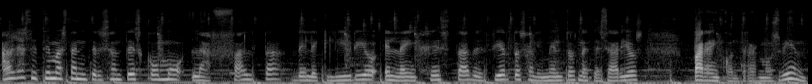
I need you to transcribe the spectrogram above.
hablas de temas tan interesantes como la falta del equilibrio en la ingesta de ciertos alimentos necesarios para encontrarnos bien.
